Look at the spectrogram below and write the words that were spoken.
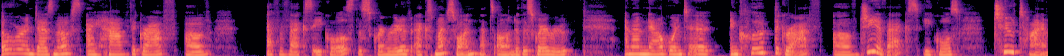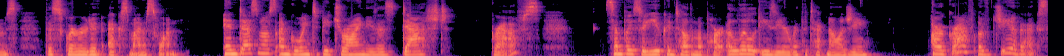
Over in Desmos, I have the graph of f of x equals the square root of x minus 1. That's all under the square root. And I'm now going to include the graph of g of x equals 2 times the square root of x minus 1. In Desmos, I'm going to be drawing these as dashed graphs simply so you can tell them apart a little easier with the technology. Our graph of g of x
